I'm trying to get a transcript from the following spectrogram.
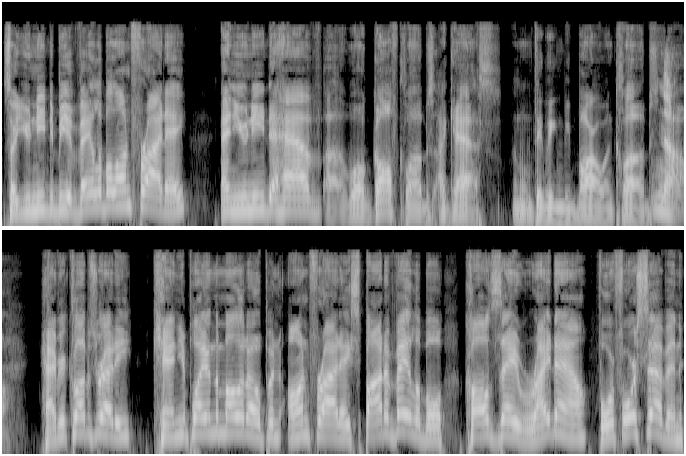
So you need to be available on Friday. And you need to have, uh, well, golf clubs, I guess. I don't think we can be borrowing clubs. No. Have your clubs ready. Can you play in the Mullet Open on Friday? Spot available. Call Zay right now, 447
